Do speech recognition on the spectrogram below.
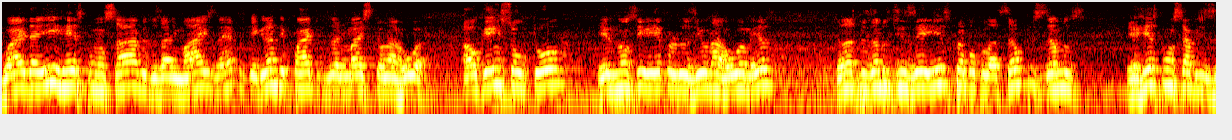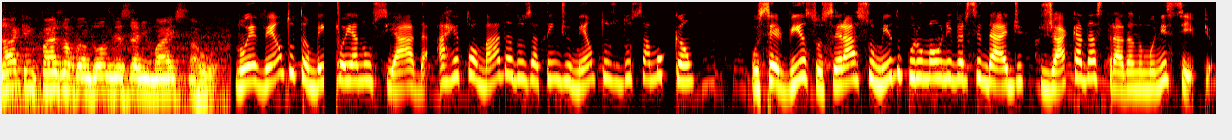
guarda irresponsável dos animais, né? Porque grande parte dos animais que estão na rua, alguém soltou, ele não se reproduziu na rua mesmo. Então nós precisamos dizer isso para a população, precisamos é, responsabilizar quem faz o abandono desses animais na rua. No evento também foi anunciada a retomada dos atendimentos do Samucão. O serviço será assumido por uma universidade já cadastrada no município.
